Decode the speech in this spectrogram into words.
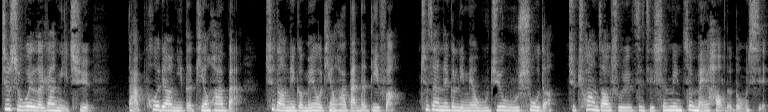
就是为了让你去打破掉你的天花板，去到那个没有天花板的地方，去在那个里面无拘无束的去创造属于自己生命最美好的东西，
